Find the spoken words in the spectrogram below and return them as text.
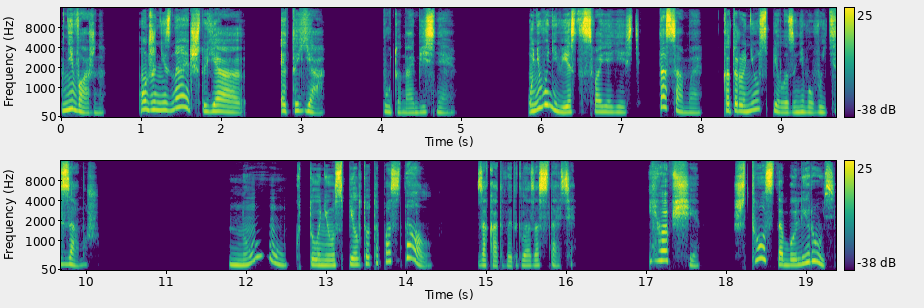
Неважно. Он же не знает, что я... Это я. Путано объясняю. У него невеста своя есть. Та самая, которая не успела за него выйти замуж. «Ну, кто не успел, тот опоздал», — закатывает глаза Стася. «И вообще, что с тобой, Лерусь?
